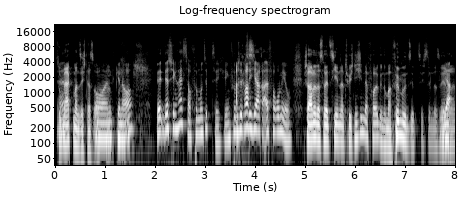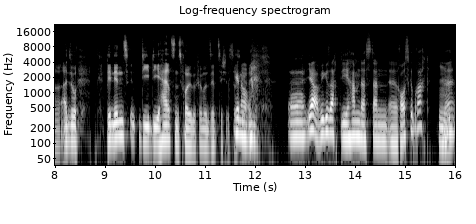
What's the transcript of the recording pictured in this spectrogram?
So ne? merkt man sich das auch. Und Ne? genau. De deswegen heißt es auch 75, wegen 75 krass. Jahre Alfa Romeo. Schade, dass wir jetzt hier natürlich nicht in der Folge Nummer 75 sind. Das wäre, Ja. also, wir nennen es die, die Herzensfolge 75 ist das. Genau. Äh, ja, wie gesagt, die haben das dann äh, rausgebracht. Mhm. Ne?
